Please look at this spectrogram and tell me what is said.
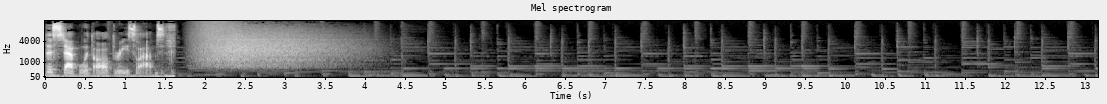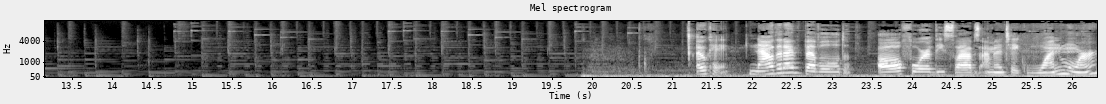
this step with all three slabs. Okay, now that I've beveled all four of these slabs, I'm gonna take one more.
